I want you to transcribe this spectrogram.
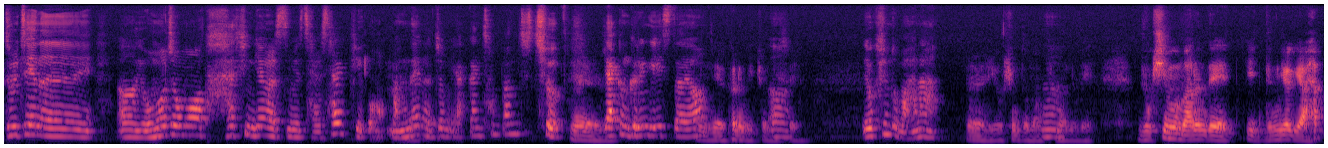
둘째는 어, 요모조모 다 신경을 쓰면서 잘 살피고 막내는 좀 약간 천방지축 네. 약간 그런 게 있어요. 네, 그런 게좀 어. 있어요. 욕심도 많아. 네, 욕심도 많고 응. 많은데 욕심은 많은데 이 능력이 아-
